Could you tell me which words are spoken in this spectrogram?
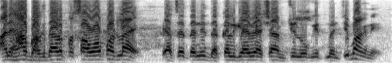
आणि हा भगदाड सावा पडलाय याचं त्यांनी दखल घ्यावी अशी आमची लोकहितमनची मागणी आहे.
